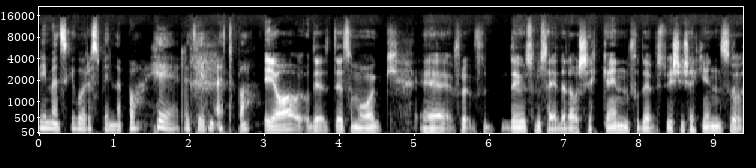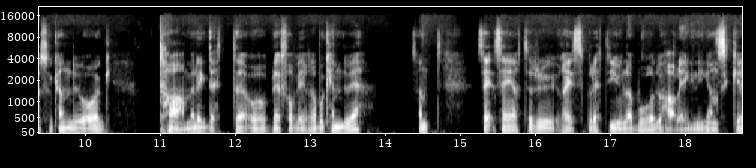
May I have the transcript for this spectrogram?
vi mennesker går og spinner på hele tiden etterpå. Ja, og det, det som òg for, for Det er jo som du sier, det der å sjekke inn. For det, hvis du ikke sjekker inn, så, så kan du òg ta med deg dette og bli forvirra på hvem du er. Sant? Si, at du reiser på dette julebordet, du har det egentlig ganske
